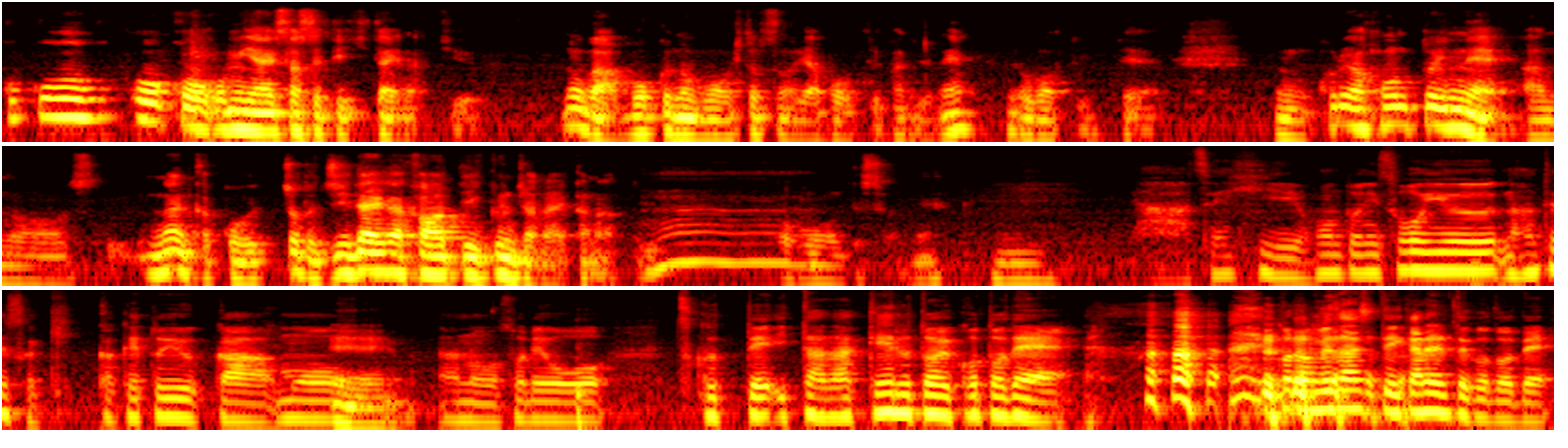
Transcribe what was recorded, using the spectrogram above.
ここをこうお見合いさせていきたいなっていうのが僕のもう一つの野望という感じでね、思っていて、うん、これは本当にね、あのなんかこう、ちょっと時代が変わっていくんじゃないかなとうん。思うんですよね。うん。いやーぜひ本当にそういうなんていうんですかきっかけというかもう、えあのそれを作っていただけるということで これを目指していかれるということで。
